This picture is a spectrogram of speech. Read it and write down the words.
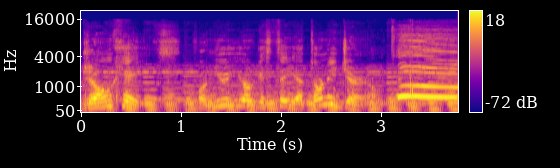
John Hayes for New York State Attorney General. Yay!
